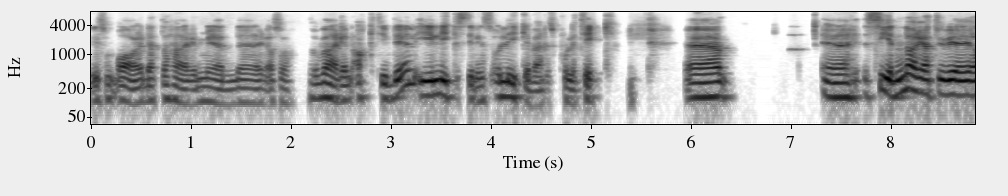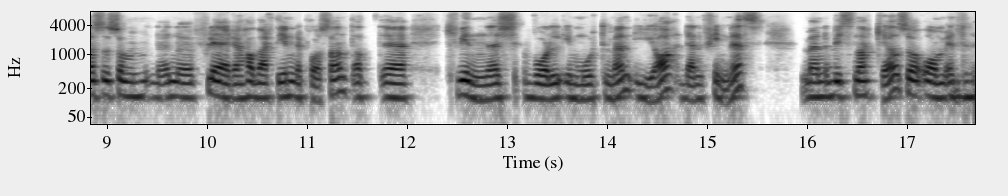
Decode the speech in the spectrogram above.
liksom av dette her med altså, være en aktiv del i likestillings- og likeverdspolitikk. Eh, siden da, at vi, altså, som flere har vært inne på, sant, at eh, kvinners vold imot menn, ja, den finnes. Men vi snakker altså om en,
